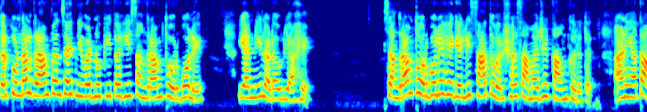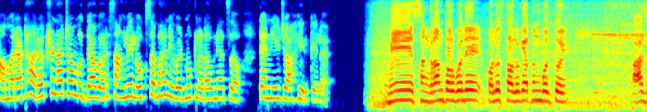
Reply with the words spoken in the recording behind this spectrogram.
तर कुंडल ग्रामपंचायत निवडणुकीतही संग्राम थोरबोले यांनी लढवली आहे. संग्राम थोरबोले हे गेली सात वर्ष सामाजिक काम करत आहेत आणि आता मराठा आरक्षणाच्या मुद्द्यावर सांगली लोकसभा निवडणूक लढवण्याचं त्यांनी जाहीर केलं आहे मी संग्राम थोरबोले पलूस तालुक्यातून बोलतोय. आज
